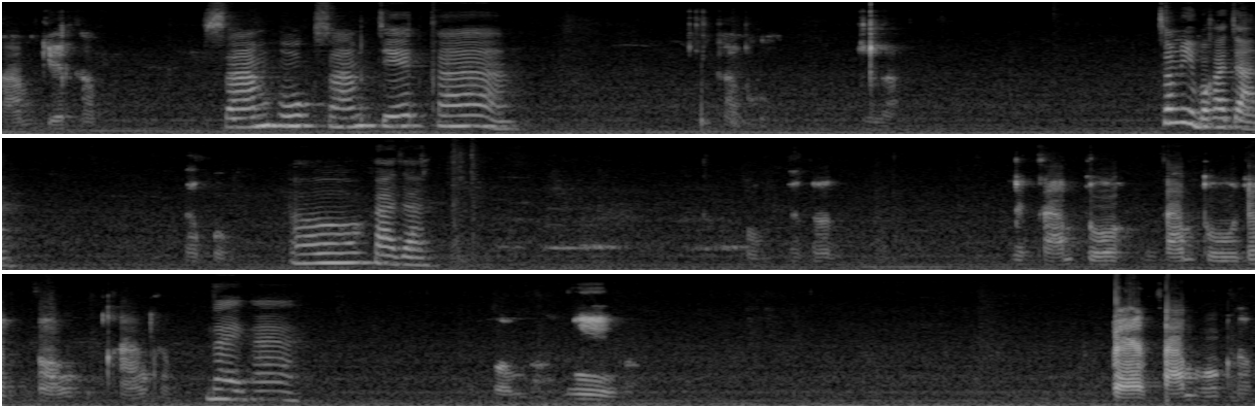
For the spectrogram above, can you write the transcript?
สามเจ็ดครับสามหกสามเจ็ดค่ะครับผมนี่แหละจำนี้บอกค่ะอาจารย์ครับผมอ๋อค่ะอาจารย์ผมแล้วก็เลขสามตัวสามตัวจะสองหางครับ ได้ค่ะ ผมนี่แปดสามหกครับ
